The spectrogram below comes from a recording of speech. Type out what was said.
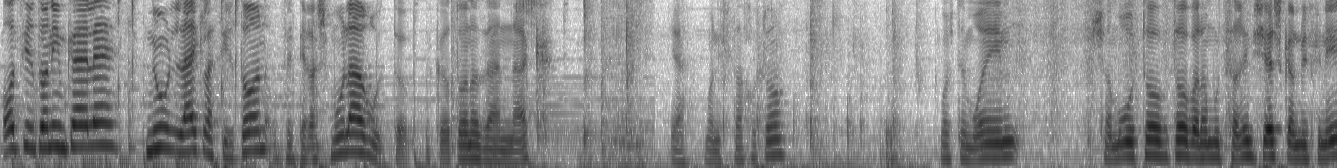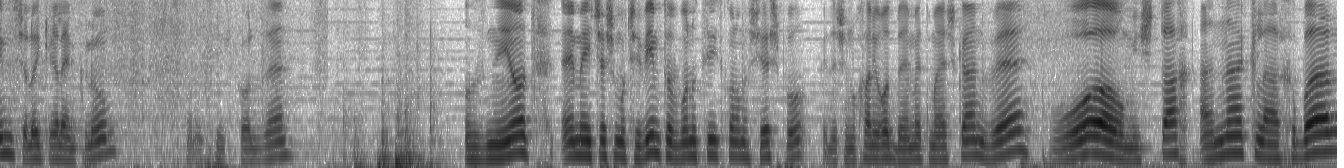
עוד סרטונים כאלה? תנו לייק לסרטון ותירשמו לערוץ. טוב, הקרטון הזה ענק. יאללה, בואו נפתח אותו. כמו שאתם רואים שמרו טוב טוב על המוצרים שיש כאן בפנים, שלא יקרה להם כלום. בוא נוציא את כל זה. אוזניות MH670, טוב בוא נוציא את כל מה שיש פה, כדי שנוכל לראות באמת מה יש כאן, ו... וואו, משטח ענק לעכבר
